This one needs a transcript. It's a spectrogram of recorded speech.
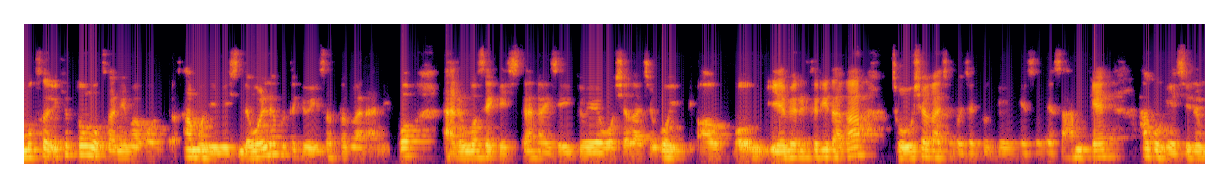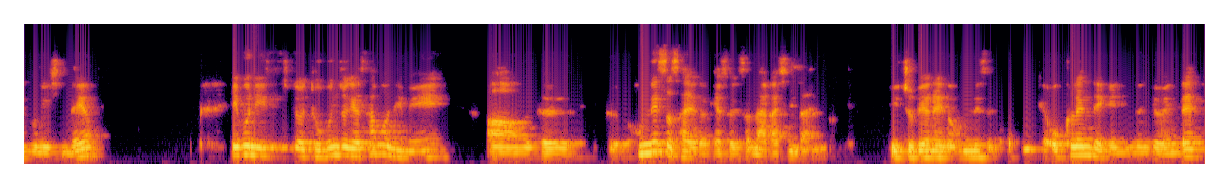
목사 협동 목사님하고 사모님이신데 원래부터 교회에 있었던 건 아니고 다른 곳에 계시다가 이제 이 교회에 오셔가지고 어, 뭐 예배를 드리다가 좋으셔가지고 이제 그 교회 계속해서 함께 하고 계시는 분이신데요. 이분이 두 분 중에 사모님이 어, 그, 그 홈리스 사역을 계속해서 나가신다는 거예요. 이 주변에는 홈리스 오클랜드에 있는 교회인데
